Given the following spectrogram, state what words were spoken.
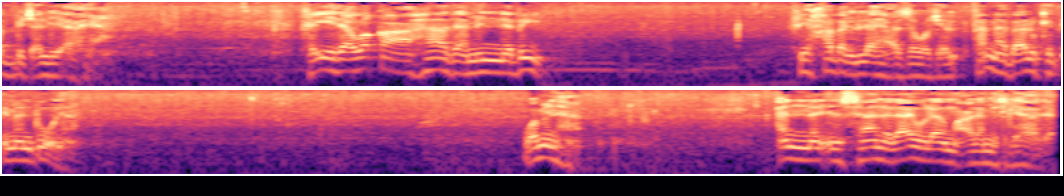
رب اجعل لي آية. فإذا وقع هذا من نبي في خبر الله عز وجل فما بالك بمن دونه؟ ومنها أن الإنسان لا يلام على مثل هذا.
